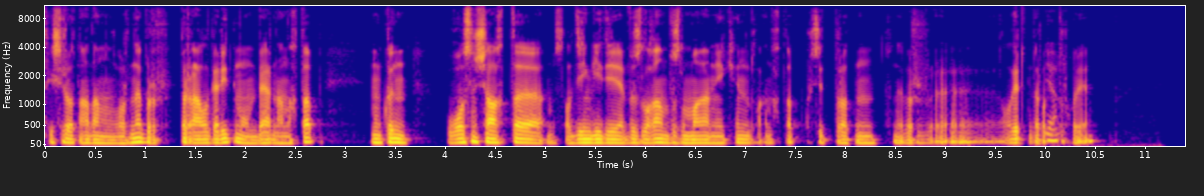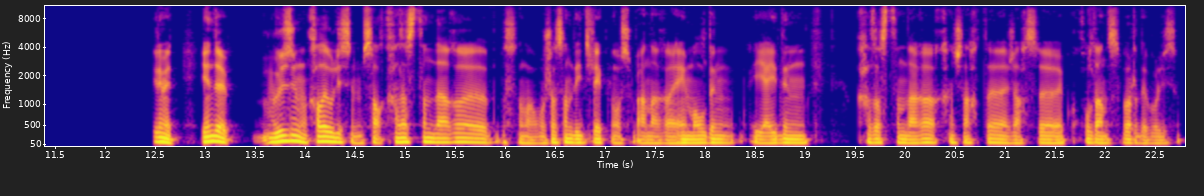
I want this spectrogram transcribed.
тексеретін адамның орнына бір бір алгоритм оның бәрін анықтап мүмкін осыншалықты мысалы деңгейде бұзылған бұзылмаған екенін анықтап көрсетіп тұратын сондай бір ііі алгоритмдер болып иә. тұр ғой иә. Керемет. Енді өзің қалай ойлайсың? Мысалы қазақстандағы мысалы жасанды интеллекттің осы бағанағы млдың дің қазақстандағы қаншалықты жақсы қолданысы бар деп ойлайсың?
